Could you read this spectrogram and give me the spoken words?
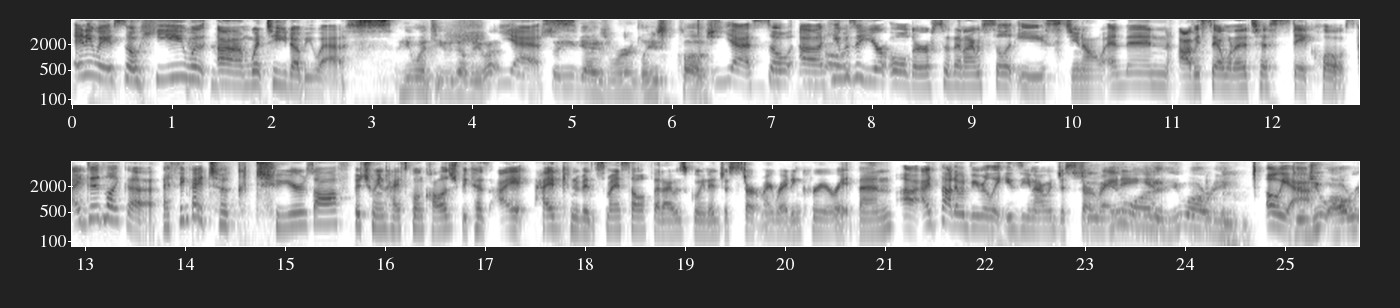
anyway, so he was um went to UWS. He went to UWS. Yes. So you guys were at least close. Yes. So uh, he was a year older. So then I was still at East, you know, and then obviously I wanted to stay close. I did like a, I think I took two years off between high school and college because I, I had convinced myself that I was going to just start my writing career right then. Uh, I thought it would be really easy and I would just start so writing. You, wanted, and- you already oh, yeah. did you al-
